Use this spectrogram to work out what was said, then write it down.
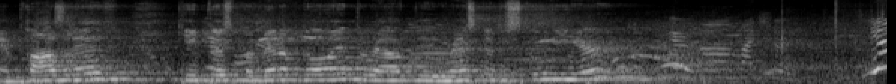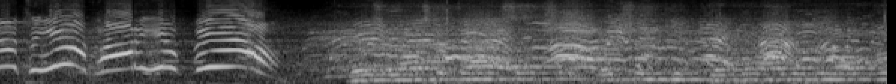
and positive. Keep this momentum going throughout the rest of the school year. Youth to youth, how do you feel? There's a roster card section. Make sure you get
